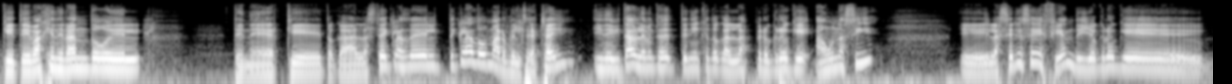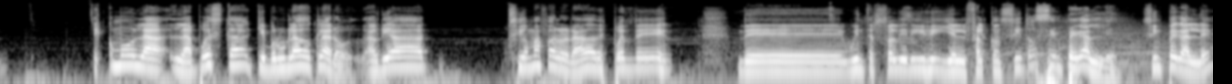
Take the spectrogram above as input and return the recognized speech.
que te va generando el tener que tocar las teclas del teclado Marvel. ¿cachai? Inevitablemente tenías que tocarlas, pero creo que aún así eh, la serie se defiende y yo creo que es como la, la apuesta que por un lado, claro, habría sido más valorada después de, de Winter Soldier y, y el Falconcito Sin pegarle. sin pegarle.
